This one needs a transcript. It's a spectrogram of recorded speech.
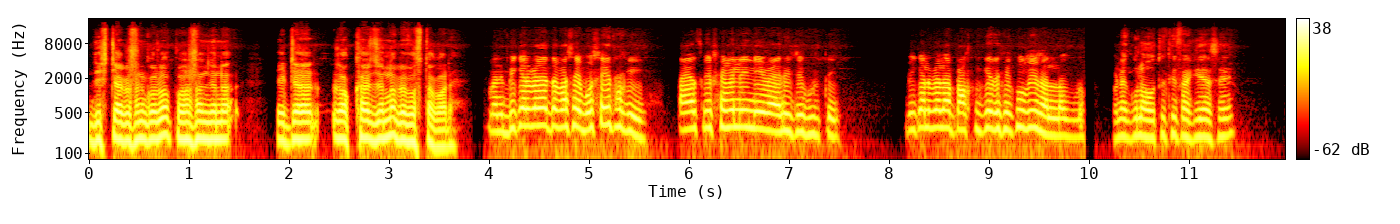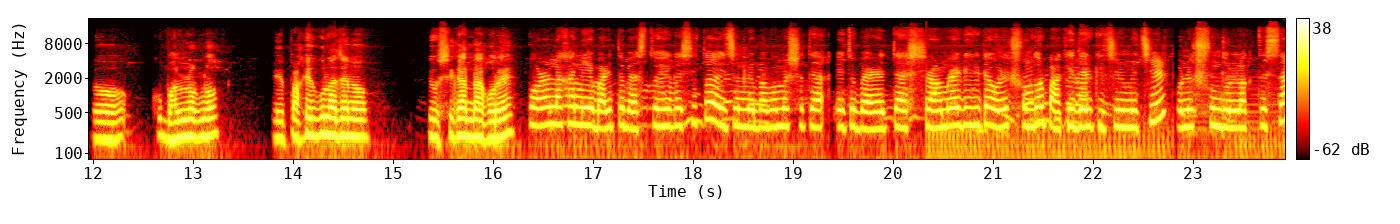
দৃষ্টি আকর্ষণ করব। প্রশাসন যেন এটা রক্ষার জন্য ব্যবস্থা করে। মানে বিকেলবেলা তো বাসায় বসেই থাকি। তাই আজকে ফ্যামিলি নিয়ে বের হয়েছে ঘুরতে। বিকালবেলা পাখিকে দেখে খুবই ভালো লাগল। অনেকগুলো অতিথি পাখি আছে তো খুব ভালো লাগল। এই পাখিগুলা যেন কেউ শিকার না করে। পড়ালেখা নিয়ে বাড়িতে ব্যস্ত হয়ে গেছি তো এই জন্য বাবা মার সাথে এই তো বেড়াইতে আসছি। রামরাই দিঘিটা অনেক সুন্দর পাখিদের কিচিরমিচির অনেক সুন্দর লাগতেছে।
